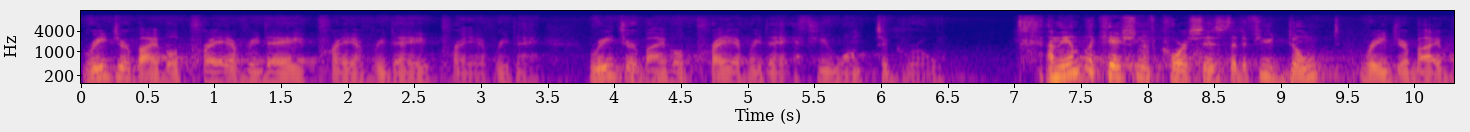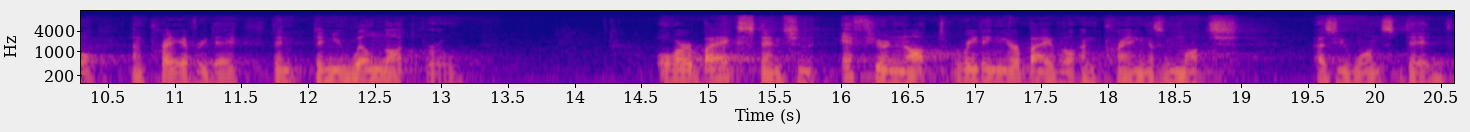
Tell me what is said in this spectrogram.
Read your Bible, pray every day, pray every day, pray every day. Read your Bible, pray every day if you want to grow. And the implication, of course, is that if you don't read your Bible and pray every day, then, then you will not grow. Or by extension, if you're not reading your Bible and praying as much as you once did,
